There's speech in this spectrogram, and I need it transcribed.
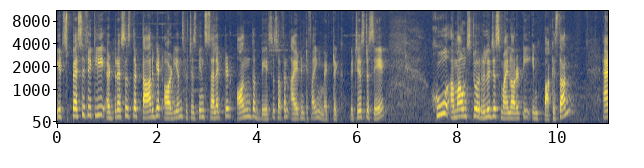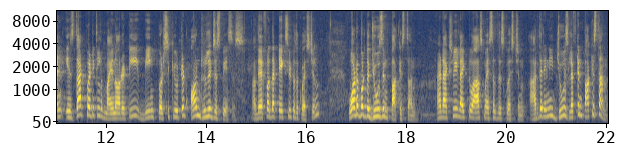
it specifically addresses the target audience which has been selected on the basis of an identifying metric, which is to say, who amounts to a religious minority in Pakistan and is that particular minority being persecuted on religious basis? Now, therefore, that takes you to the question, what about the Jews in Pakistan? I'd actually like to ask myself this question Are there any Jews left in Pakistan?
